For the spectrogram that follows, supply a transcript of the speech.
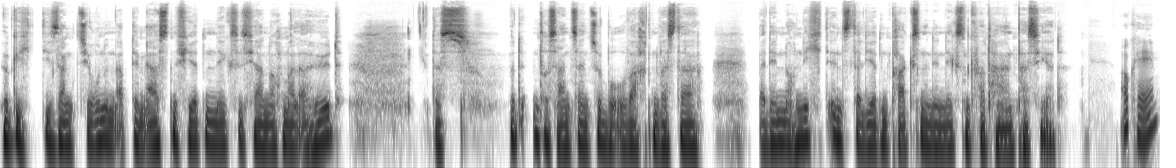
wirklich die Sanktionen ab dem 1.4. nächstes Jahr nochmal erhöht. Das wird interessant sein zu beobachten, was da bei den noch nicht installierten Praxen in den nächsten Quartalen passiert. Okay,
